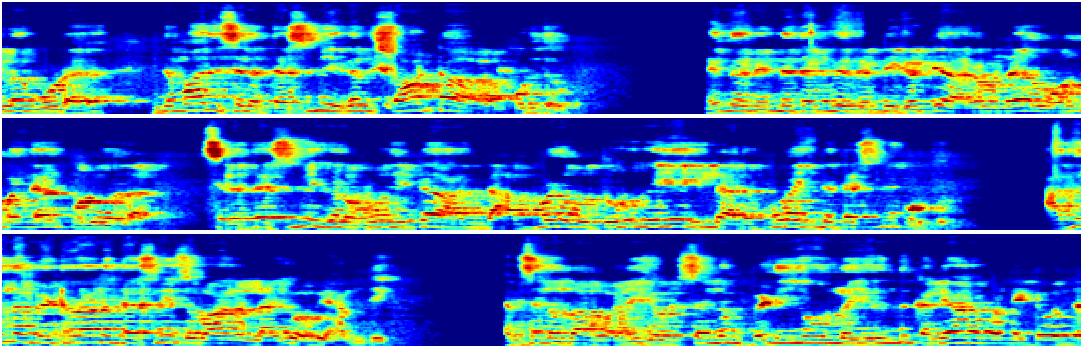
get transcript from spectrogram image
எல்லாம் கூட இந்த மாதிரி சில தஸ்மிகள் ஷார்ட்டா கொடுத்துருக்கும் நின்று நின்று தக்பீர் கட்டி கட்டி அரை மணி நேரம் ஒரு மணி நேரம் தொழுகிறதா சில தஸ்மிகளை ஓதிட்டு அந்த அவ்வளவு தொழுகையே இல்லை. அதை பூரா இந்த தஸ்மி கொடுக்கும். அதுல பெட்டரான தஸ்மி சுபான் அல்லாஹி ஒபி ஹம்தி அபிசல்லாஹு அலிஹி வசல்லம் வெளியூர்ல இருந்து கல்யாணம் பண்ணிட்டு வந்த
